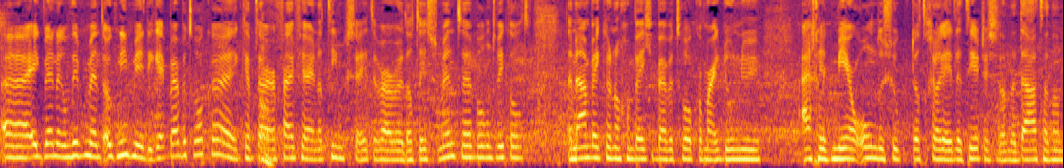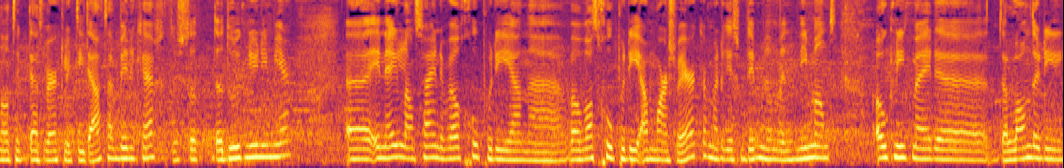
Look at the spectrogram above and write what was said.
Eh, ik ben er op dit moment ook niet meer direct bij betrokken. Ik heb daar Oh. vijf jaar in dat team gezeten waar we dat instrument hebben ontwikkeld. Daarna ben ik er nog een beetje bij betrokken. Maar ik doe nu eigenlijk meer onderzoek dat gerelateerd is aan de data... dan dat ik daadwerkelijk die data binnenkrijg. Dus dat, dat doe ik nu niet meer. Eh, in Nederland zijn er wel, groepen die aan, eh, wel wat groepen die aan Mars werken. Maar er is op dit moment niemand, ook niet bij de, de landen die...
